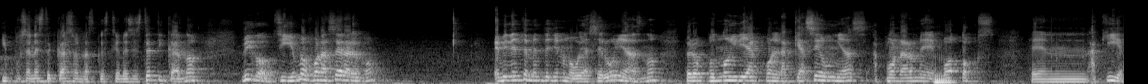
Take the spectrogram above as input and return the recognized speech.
y pues en este caso en las cuestiones estéticas, ¿no? Digo, si yo me fuera a hacer algo, evidentemente yo no me voy a hacer uñas, ¿no? Pero pues no iría con la que hace uñas a ponerme botox en aquí,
